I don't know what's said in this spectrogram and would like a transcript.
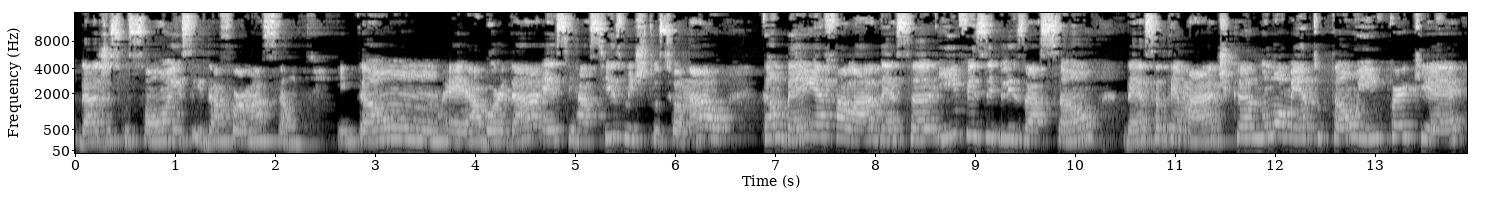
das discussões e da formação. Então, é, abordar esse racismo institucional também é falar dessa invisibilização dessa temática no momento tão ímpar que é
